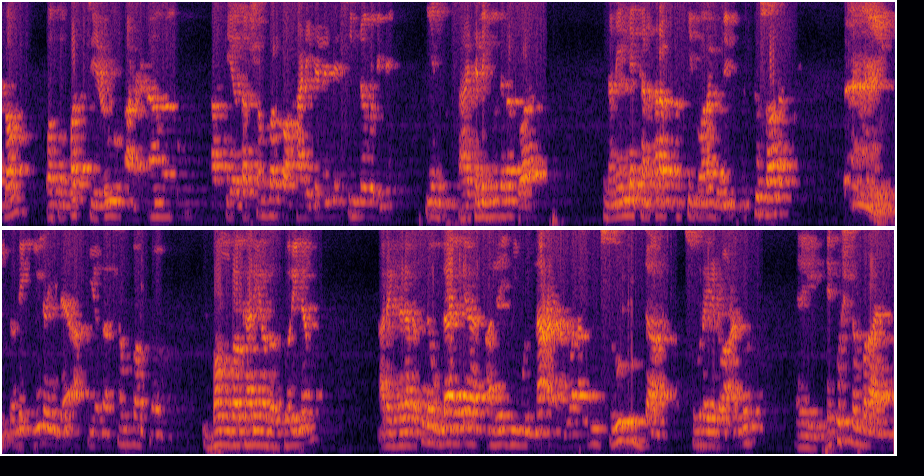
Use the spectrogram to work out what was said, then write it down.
এবং অতপত্তিরু আরহামাকুম আত্মীয়তার সম্পর্ক হারিতে নেবে ছিন্ন করিবে। ইয়েন লিখবে দাদা তোরা নানিলে আর-রা'দ এই 21 নম্বর আয়াত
